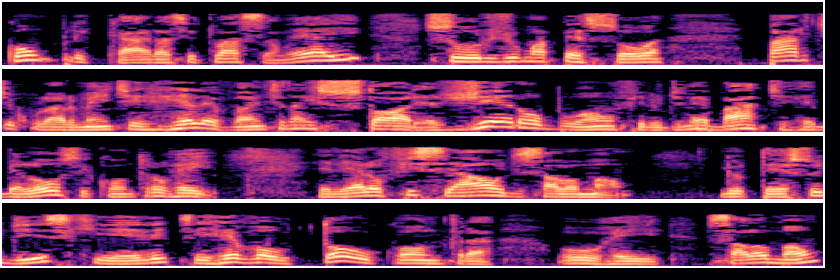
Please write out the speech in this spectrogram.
complicar a situação. E aí surge uma pessoa particularmente relevante na história. Jeroboão, filho de Nebate, rebelou-se contra o rei. Ele era oficial de Salomão. E o texto diz que ele se revoltou contra o rei Salomão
